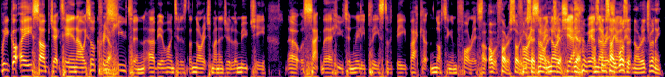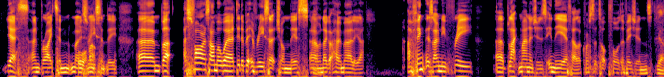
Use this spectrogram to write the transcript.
we got a subject here now. We saw Chris Yeah. Hughton uh, be appointed as the Norwich manager. Lamouchi uh, was sacked there. Hughton really pleased to be back at Nottingham Forest. Oh, oh, Forest. Sorry, Forest, you said sorry, Norwich. Norwich, yeah. We I was going to say, he was at Norwich, wasn't he? Yes, and Brighton most up. recently. Um, but as far as I'm aware, I did a bit of research on this um, when I got home earlier. I think there's only three uh, black managers in the EFL across the top four divisions. Yeah.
